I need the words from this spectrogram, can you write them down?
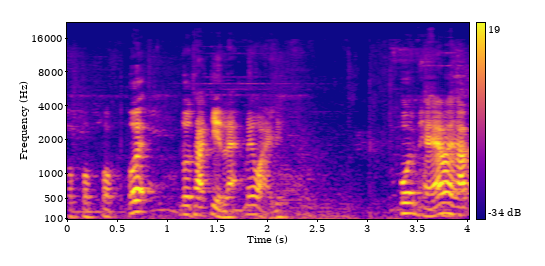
ปบปบปบเอ้ยโดนทาร์เก็ตแล้วไม่ไหวดิโอ้ยแพ้ไปครับ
